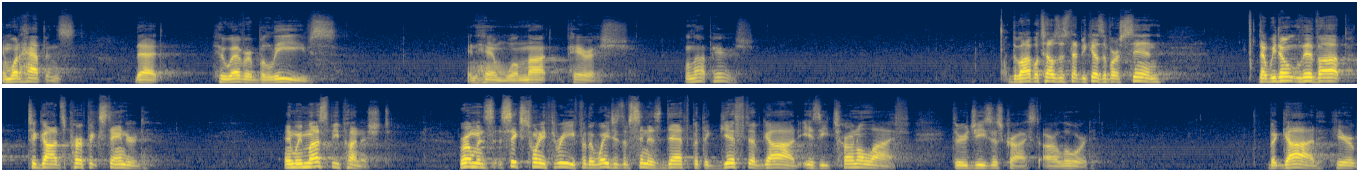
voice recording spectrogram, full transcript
And what happens? That whoever believes in him will not perish. Will not perish. The Bible tells us that because of our sin, that we don't live up to God's perfect standard. And we must be punished. Romans 6:23 for the wages of sin is death but the gift of God is eternal life through Jesus Christ our Lord. But God here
